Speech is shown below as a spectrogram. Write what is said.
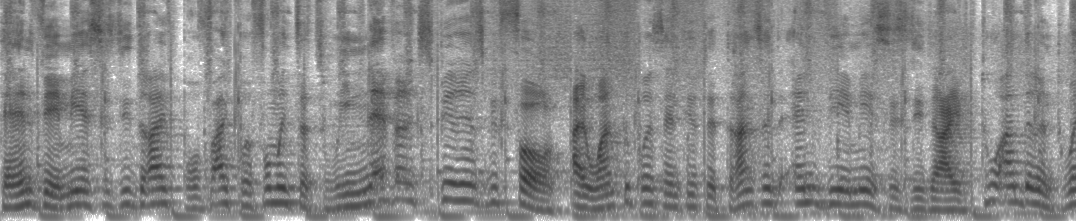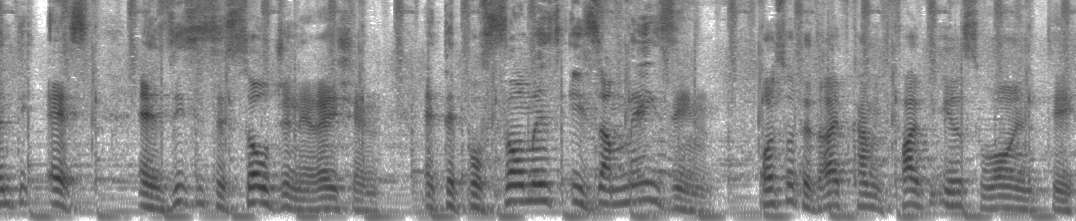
The NVMe SSD drive provide performance that we never experienced before. I want to present you the Transcend NVMe SSD drive 220S and this is the third generation and the performance is amazing. Also the drive comes with 5 years warranty.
